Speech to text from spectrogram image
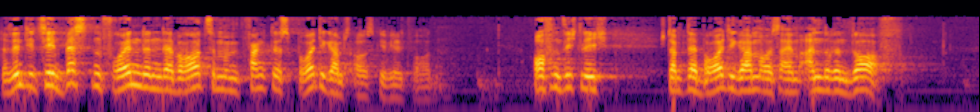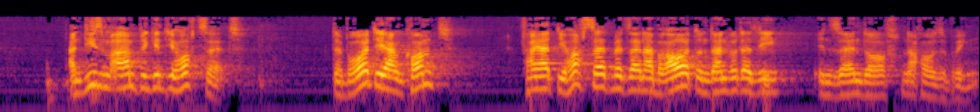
Da sind die zehn besten Freundinnen der Braut zum Empfang des Bräutigams ausgewählt worden. Offensichtlich stammt der Bräutigam aus einem anderen Dorf an diesem Abend beginnt die Hochzeit. Der Bräutigam kommt, feiert die Hochzeit mit seiner Braut und dann wird er sie in sein Dorf nach Hause bringen.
